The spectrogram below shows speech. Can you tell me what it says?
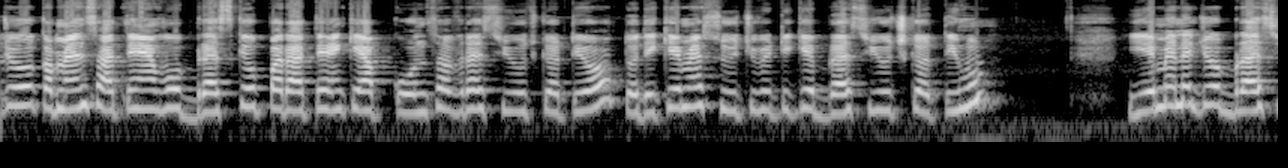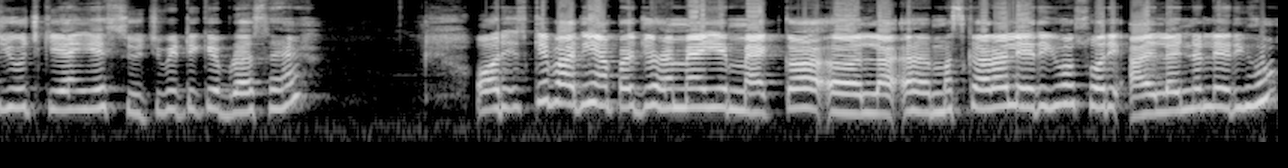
जो कमेंट्स आते हैं, वो ब्रश के ऊपर आते हैं कि आप कौन सा ब्रश यूज़ करते हो। तो देखिए, मैं स्विचविटी के ब्रश यूज़ करती हूँ। ये मैंने जो ब्रश यूज़ किए हैं, ये स्विचविटी के ब्रश हैं। और इसके बाद यहाँ पर जो है मैं ये मैक का मस्कारा ले रही हूँ सॉरी आई ले रही हूँ।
